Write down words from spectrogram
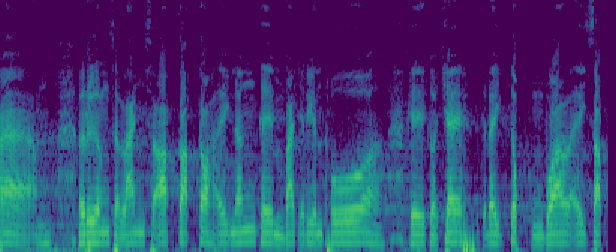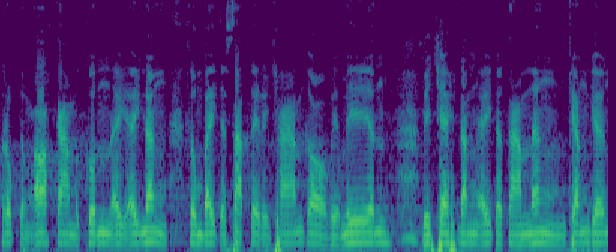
ថារឿងស្រឡាញ់ស្អប់កប់តោះអីហ្នឹងគេមិនបាច់រៀនធัวគេក៏ចេះក្តីទុកកង្វល់អីសពគ្រប់ទាំងអស់កាមគុណអីអីហ្នឹងសំបីតែសត្វទេរិឆានក៏វាមានវាចេះដឹងអីទៅតាមហ្នឹងអញ្ចឹងយើង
